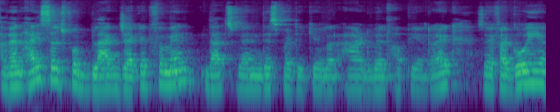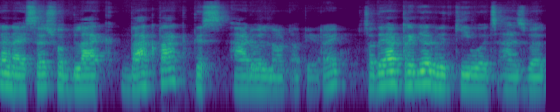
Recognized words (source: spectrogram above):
uh, when I search for black jacket for men, that's when this particular ad will appear, right? So if I go here and I search for black backpack, this ad will not appear, right? So they are triggered with keywords as well.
